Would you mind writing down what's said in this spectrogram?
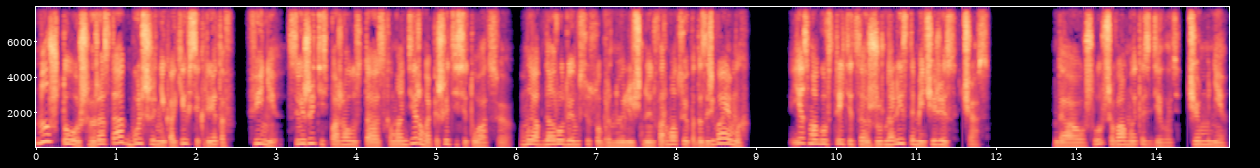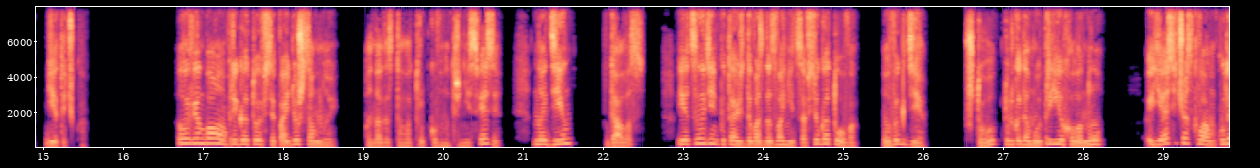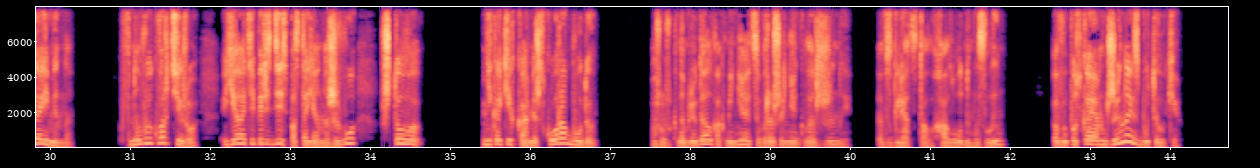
«Ну что ж, раз так, больше никаких секретов. Фини, свяжитесь, пожалуйста, с командиром, опишите ситуацию. Мы обнародуем всю собранную личную информацию подозреваемых. Я смогу встретиться с журналистами через час». Да уж, лучше вам это сделать, чем мне, деточка. Лавенбаум, приготовься, пойдешь со мной. Она достала трубку внутренней связи. Надин, Даллас. Я целый день пытаюсь до вас дозвониться, все готово. Вы где? Что? Только домой приехала, но... Я сейчас к вам, куда именно? В новую квартиру. Я теперь здесь постоянно живу, что... Никаких камер, скоро буду. Рорк наблюдал, как меняется выражение глаз жены. Взгляд стал холодным и злым. Выпускаем джина из бутылки?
